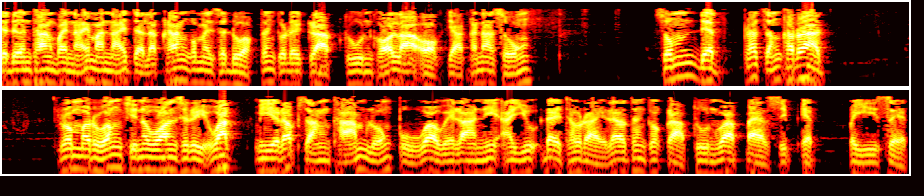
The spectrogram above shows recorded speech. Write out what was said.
จะเดินทางไปไหนมาไหนแต่ละครั้งก็ไม่สะดวก ท่านก็เลยกราบทูลขอลาออกจากคณะสงฆ์สมเด็จพระสังฆราชกรมหลวงชินวรสิริวัตรมีรับสั่งถามหลวงปู่ว่าเวลานี้อายุได้เท่าไหร่แล้วท่านก็กราบทูลว่าแปดสิบเอ็ดปีเศษ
